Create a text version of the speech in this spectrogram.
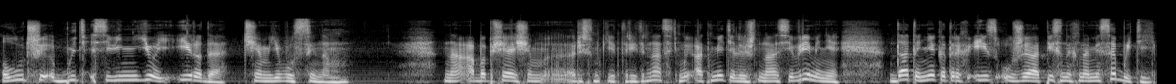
лучше быть свиньей Ирода, чем его сыном. На обобщающем э, рисунке 3.13 мы отметили на оси времени даты некоторых из уже описанных нами событий,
